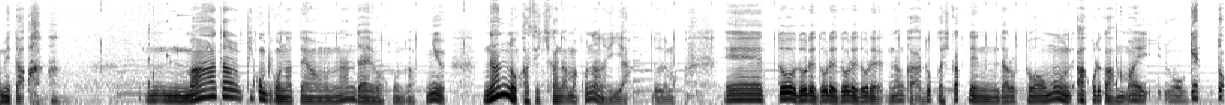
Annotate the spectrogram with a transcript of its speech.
めた。んまたピコンピコンになったよ。なんだよ、今度は。ニュー。何の化石かな？まあ、こんなのいいや。どうでも。えー、っと、どれどれどれどれ。なんか、どっか光ってんだろうとは思うんで、あ、これか。埋をゲット。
